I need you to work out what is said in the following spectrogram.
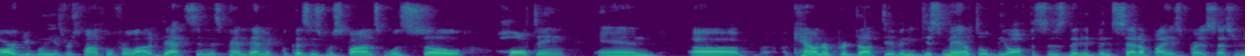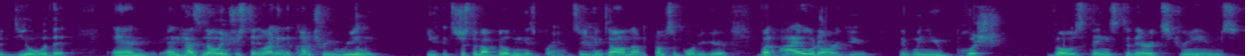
arguably is responsible for a lot of deaths in this pandemic because his response was so halting and uh, counterproductive, and he dismantled the offices that had been set up by his predecessor to deal with it, and and has no interest in running the country really. He, it's just about building his brand. So you can tell I'm not a Trump supporter here, but I would argue that when you push those things to their extremes,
